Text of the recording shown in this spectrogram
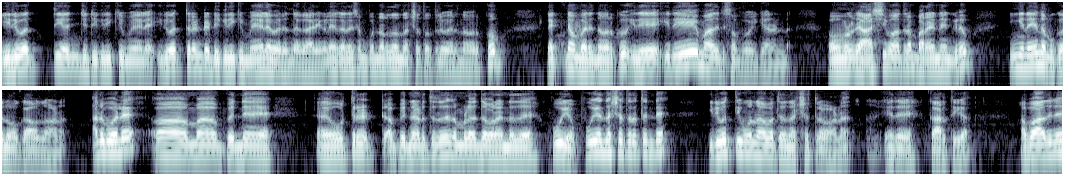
ഇരുപത്തിയഞ്ച് ഡിഗ്രിക്ക് മേലെ ഇരുപത്തിരണ്ട് ഡിഗ്രിക്ക് മേലെ വരുന്ന കാര്യങ്ങൾ ഏകദേശം പുനർദ നക്ഷത്രത്തിൽ വരുന്നവർക്കും ലഗ്നം വരുന്നവർക്കും ഇതേ ഇതേമാതിരി സംഭവിക്കാറുണ്ട്. അപ്പോൾ നമ്മൾ രാശി മാത്രം പറയുന്നെങ്കിലും ഇങ്ങനെയും നമുക്ക് നോക്കാവുന്നതാണ്. അതുപോലെ പിന്നെ ഒത്തിരി പിന്നെ അടുത്തത് നമ്മൾ എന്താ പറയുന്നത്? പൂയം. പൂയ നക്ഷത്രത്തിന്റെ ഇരുപത്തി മൂന്നാമത്തെ നക്ഷത്രമാണ് ഇത് കാർത്തിക. അപ്പോൾ അതിന്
